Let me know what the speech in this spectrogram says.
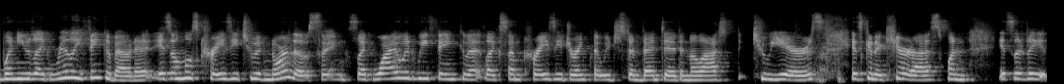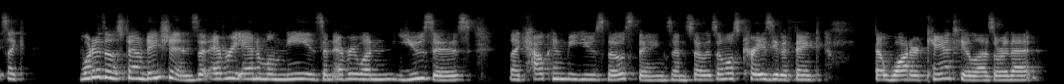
when you like really think about it, it's almost crazy to ignore those things. Like, why would we think that like some crazy drink that we just invented in the last two years is going to cure us when it's literally, it's like, what are those foundations that every animal needs and everyone uses? Like, how can we use those things? And so it's almost crazy to think that water can't heal us or that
